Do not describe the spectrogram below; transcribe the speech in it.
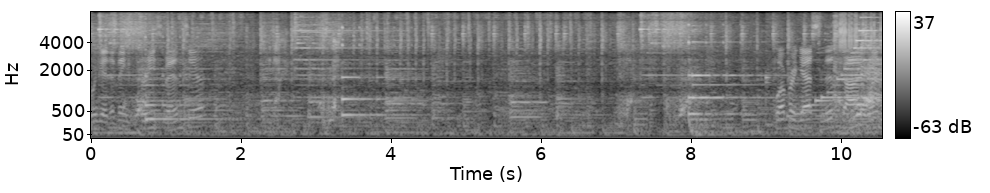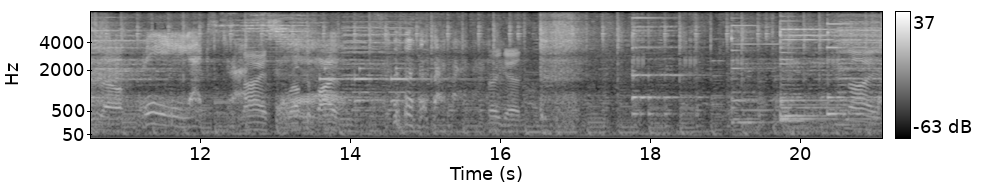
We get, I think, three spins here. Whoever gets this guy wins, though. Three extras. Nice. We're up to five. Very good. Nice.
